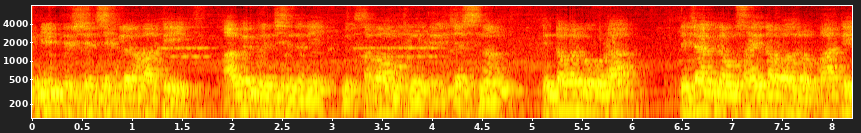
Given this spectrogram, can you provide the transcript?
ఇండియన్ క్రిస్టియన్ సెక్యులర్ పార్టీ ఆవిర్భవించిందని మీకు సభాముఖంగా తెలియజేస్తున్నాను. ఇంతవరకు కూడా నిజాం గ్రౌండ్స్ హైదరాబాద్లో పార్టీ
